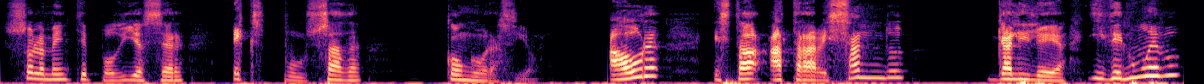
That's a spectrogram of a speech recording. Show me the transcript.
solamente podía ser expulsada con oración. Ahora está atravesando Galilea y de nuevo,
